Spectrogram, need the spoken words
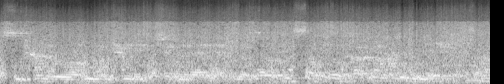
فسبحان الله وبحمدك أشهد أن لا إله إلا الله نستغفرك ونتوب إليك.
